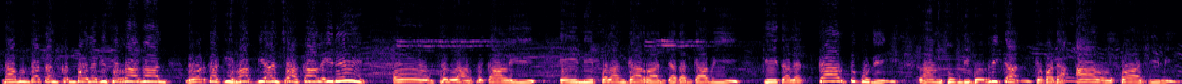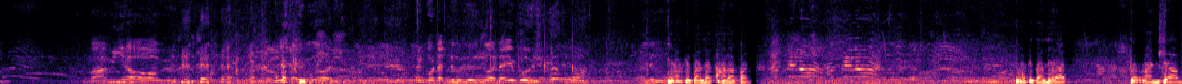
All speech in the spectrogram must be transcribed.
Namun datang kembali lagi serangan. Lewat kaki Hak Diansyah kali ini. Oh jelas sekali. Ini pelanggaran catatan kami. Kita lihat kartu kuning. Langsung diberikan kepada Al Fashimi. Mami yo. Aku dah dulu dengan dari bos. Ya kita lihat harapan. Ya kita lihat terancam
